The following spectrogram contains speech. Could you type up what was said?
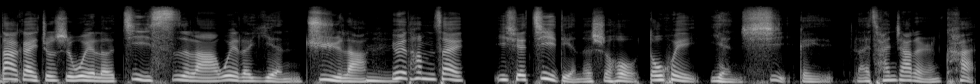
大概就是为了祭祀啦，为了演剧啦，因为他们在一些祭典的时候都会演戏给来参加的人看。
